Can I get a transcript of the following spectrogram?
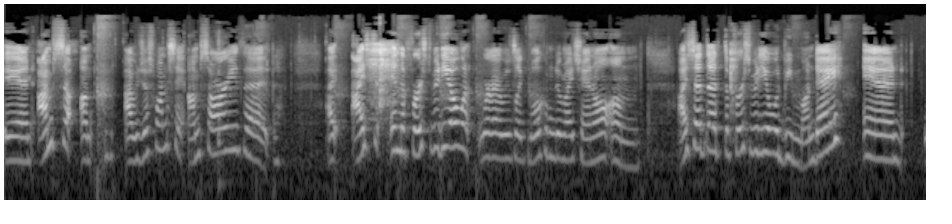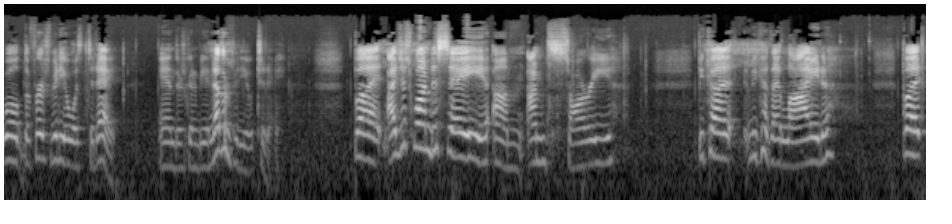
And I'm so um, I just want to say I'm sorry that I I in the first video where I was like welcome to my channel um I said that the first video would be Monday and well the first video was today and there's going to be another video today. But I just wanted to say um I'm sorry because because I lied. But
